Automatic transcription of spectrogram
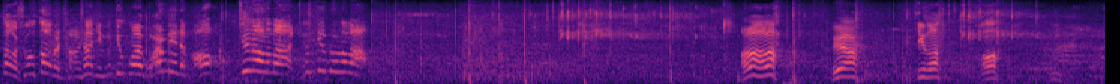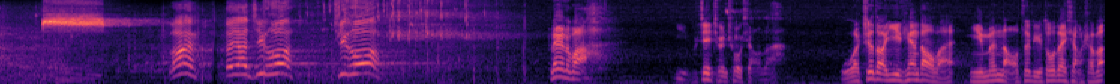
到时候到了场上你们就该玩命的跑，知道了吗？听清楚了吗？好了好了，刘源，集合。好。来，大家集合，集合。累了吧？你们这群臭小子，我知道一天到晚你们脑子里都在想什么。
